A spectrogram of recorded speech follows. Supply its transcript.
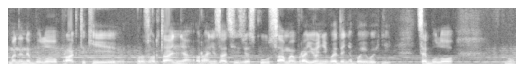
в мене не було практики розгортання організації зв'язку саме в районі ведення бойових дій. Це було ну,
